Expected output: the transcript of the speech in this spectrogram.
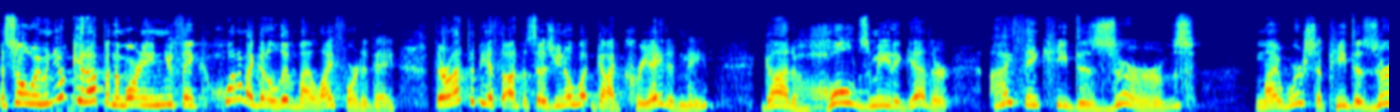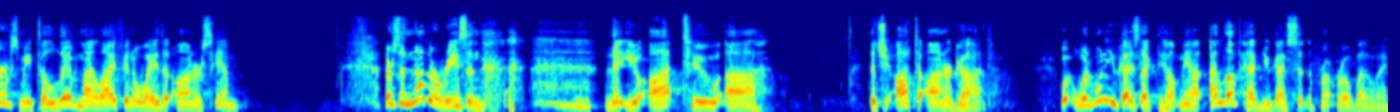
And so when you get up in the morning and you think, what am I going to live my life for today? There ought to be a thought that says, you know what? God created me. God holds me together. I think He deserves my worship. He deserves me to live my life in a way that honors Him. There's another reason that you ought to uh, that you ought to honor God. Would one of you guys like to help me out? I love having you guys sit in the front row, by the way.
